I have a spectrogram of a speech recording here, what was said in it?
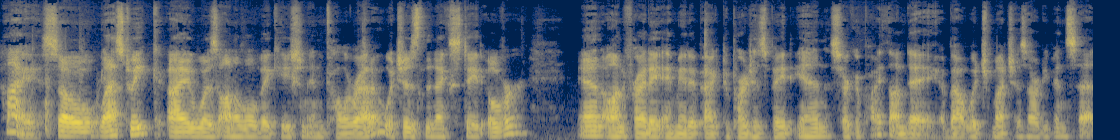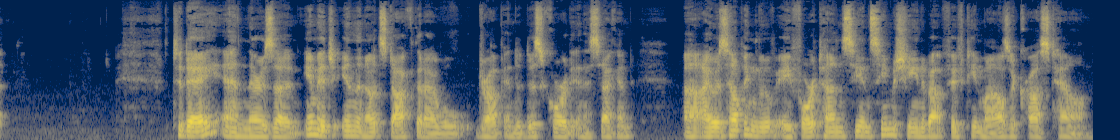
Hi. So last week I was on a little vacation in Colorado, which is the next state over. And on Friday, I made it back to participate in CircuitPython Day, about which much has already been said. Today, and there's an image in the notes doc that I will drop into Discord in a second, uh, I was helping move a four ton CNC machine about 15 miles across town.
